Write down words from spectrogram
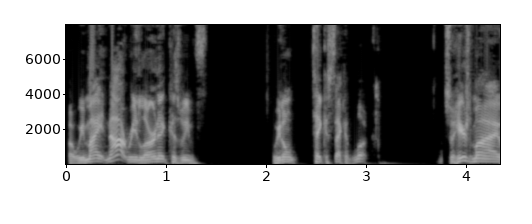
but we might not relearn it because we've we don't take a second look. So here's my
